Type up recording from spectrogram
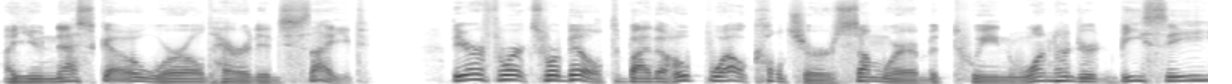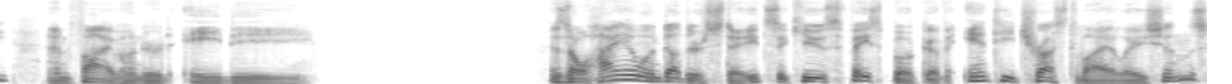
a UNESCO World Heritage Site. The earthworks were built by the Hopewell culture somewhere between 100 BC and 500 AD. As Ohio and other states accuse Facebook of antitrust violations,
